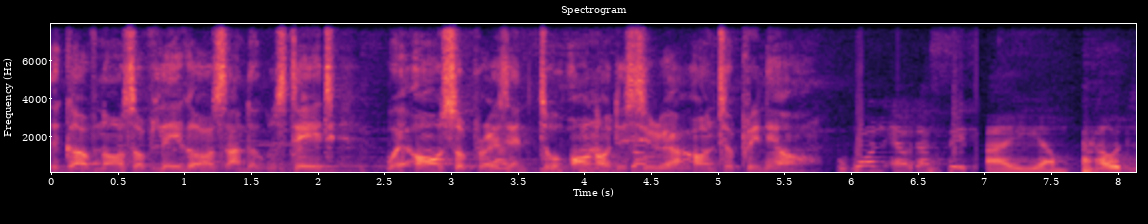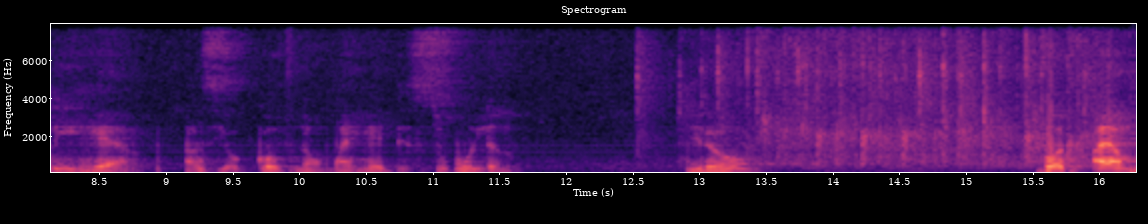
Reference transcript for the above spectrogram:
The governors of Lagos and Ogun State were also present to honor the serial entrepreneur. One elder state. I am proudly here as your governor. My head is swollen. You know? But I am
